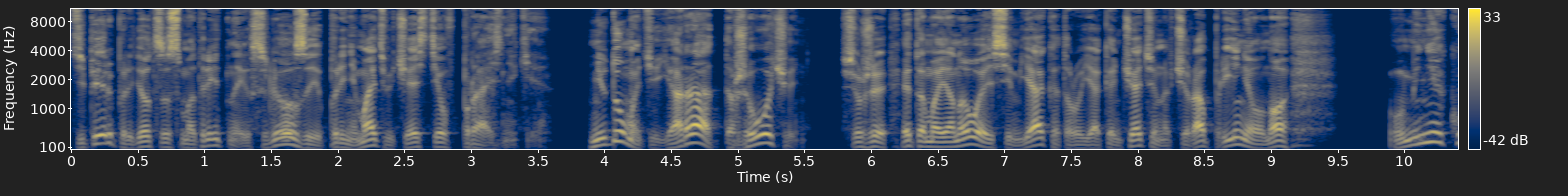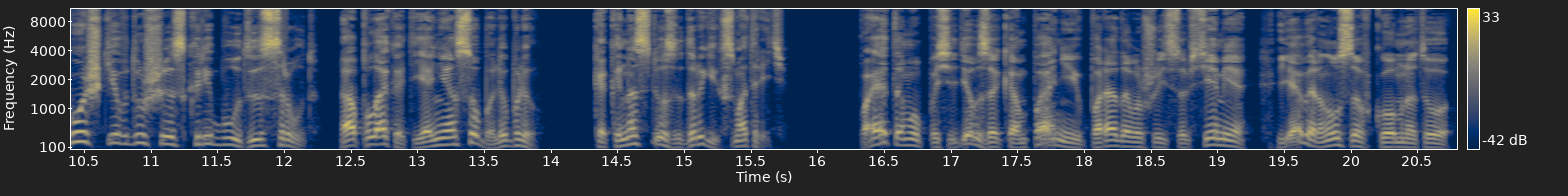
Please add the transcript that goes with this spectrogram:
Теперь придется смотреть на их слезы и принимать участие в празднике. Не думайте, я рад, даже очень. Все же это моя новая семья, которую я окончательно вчера принял, но... У меня кошки в душе скребут и срут, а плакать я не особо люблю, как и на слезы других смотреть. Поэтому, посидев за компанией, порадовавшись со всеми, я вернулся в комнату,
